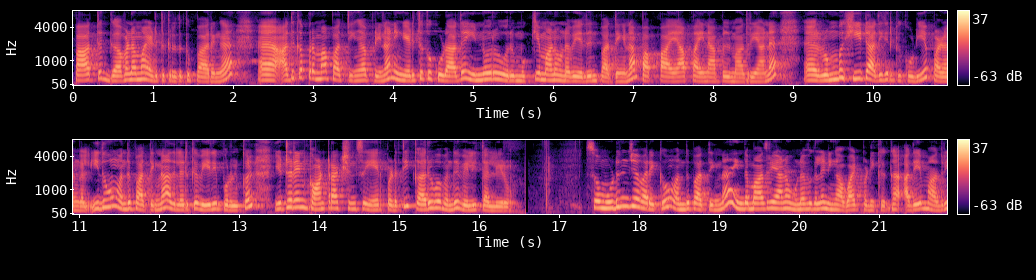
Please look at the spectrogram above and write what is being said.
பார்த்து கவனமாக எடுத்துக்கிறதுக்கு பாருங்கள் அதுக்கப்புறமா பார்த்தீங்க அப்படின்னா நீங்கள் எடுத்துக்கக்கூடாத இன்னொரு ஒரு முக்கியமான உணவு எதுன்னு பார்த்தீங்கன்னா பப்பாயா பைனாப்பிள் மாதிரியான ரொம்ப ஹீட் அதிகரிக்கக்கூடிய பழங்கள். இதுவும் வந்து பார்த்திங்கன்னா அதில் இருக்க வேதிப்பொருட்கள் யூட்டரின் கான்ட்ராக்ஷன்ஸை ஏற்படுத்தி கருவை வந்து வெளித்தள்ளிடும் ஸோ முடிஞ்ச வரைக்கும் வந்து பார்த்திங்கன்னா இந்த மாதிரியான உணவுகளை நீங்கள் அவாய்ட் பண்ணிக்கோங்க. அதே மாதிரி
